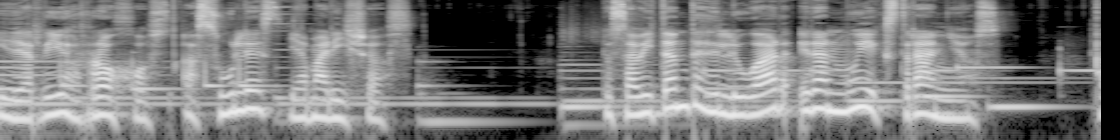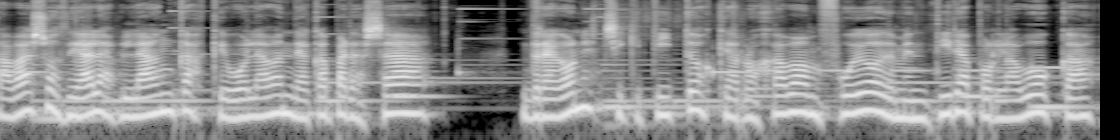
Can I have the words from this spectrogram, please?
y de ríos rojos, azules y amarillos. Los habitantes del lugar eran muy extraños, caballos de alas blancas que volaban de acá para allá, dragones chiquititos que arrojaban fuego de mentira por la boca,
